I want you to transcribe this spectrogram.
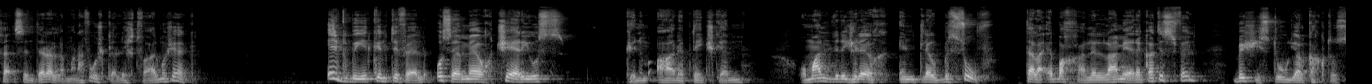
Ħa, Cinderella, ma nafux kellix tfal, mhux hekk? Il-kbir kien tifel u semmewh Ċerjus, kien imqareb tgħid x'kemm, u malli riġlejh intlew bis-suf, telaq ibaħħar lejn l-Amerika t'Isfel biex jistudja l-kaktus.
